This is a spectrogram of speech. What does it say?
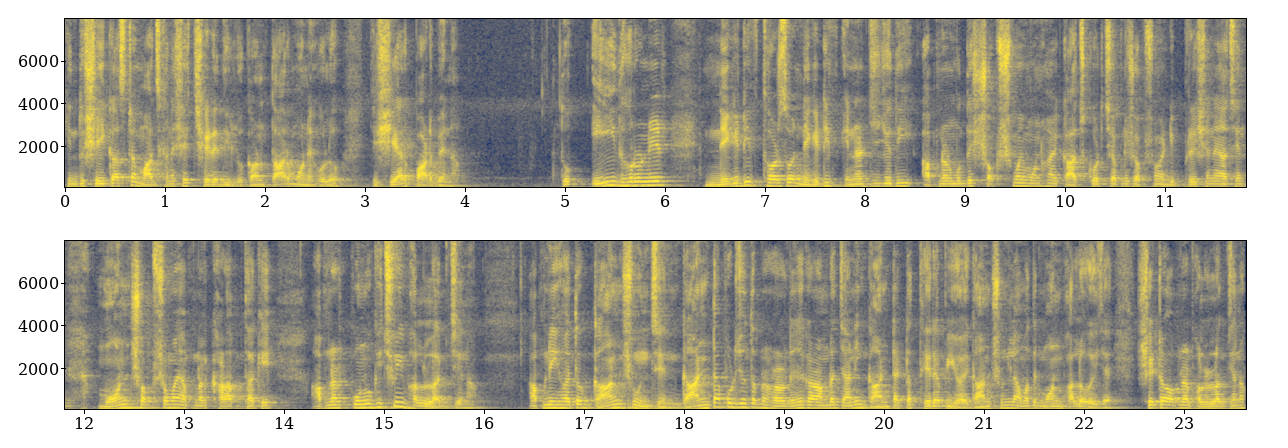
কিন্তু সেই কাজটা মাঝখানে সে ছেড়ে দিল। কারণ তার মনে হলো যে সে আর পারবে না। তো এই ধরনের নেগেটিভ থটস বা নেগেটিভ এনার্জি যদি আপনার মধ্যে সবসময় মনে হয় কাজ করছে, আপনি সবসময় ডিপ্রেশনে আছেন, মন সবসময় আপনার খারাপ থাকে, আপনার কোনো কিছুই ভালো লাগছে না। আপনি হয়তো গান শুনছেন, গানটা পর্যন্ত আপনার ভালো লাগছে কারণ আমরা জানি গানটা একটা থেরাপি হয়, গান শুনলে আমাদের মন ভালো হয়ে যায়, সেটাও আপনার ভালো লাগছে না,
